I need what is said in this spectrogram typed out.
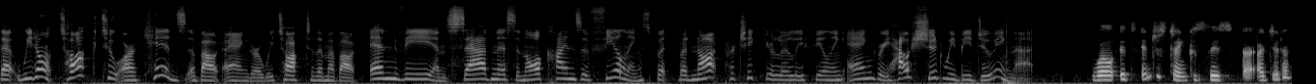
that we don't talk to our kids about anger. We talk to them about envy and sadness and all kinds of feelings, but, but not particularly feeling angry. How should we be doing that? Well, it's interesting because this I did a,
